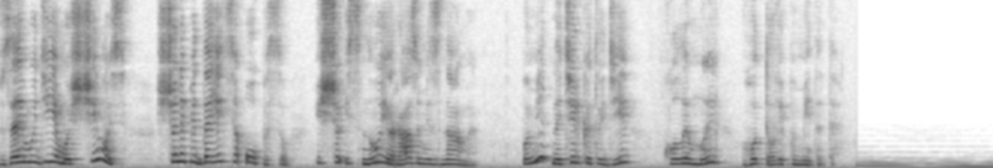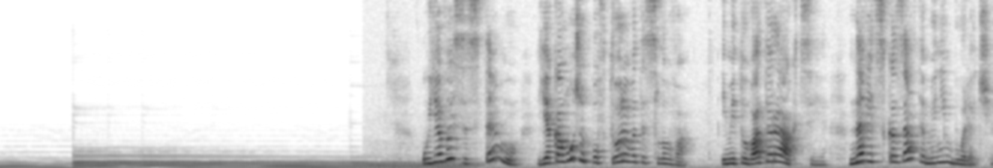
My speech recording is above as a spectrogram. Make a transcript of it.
взаємодіємо з чимось, що не піддається опису і що існує разом із нами. Помітне тільки тоді, коли ми готові помітити. Уяви систему, яка може повторювати слова, імітувати реакції, навіть сказати мені боляче.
